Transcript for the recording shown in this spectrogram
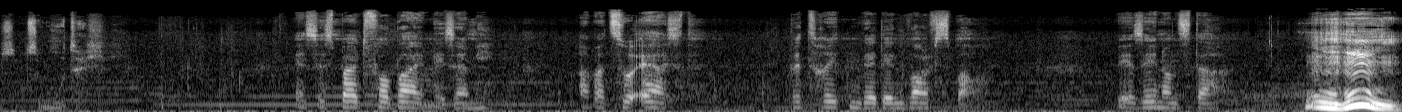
sind so mutig. Es ist bald vorbei, Mesami. Aber zuerst betreten wir den Wolfsbau. Wir sehen uns da. Mhm.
